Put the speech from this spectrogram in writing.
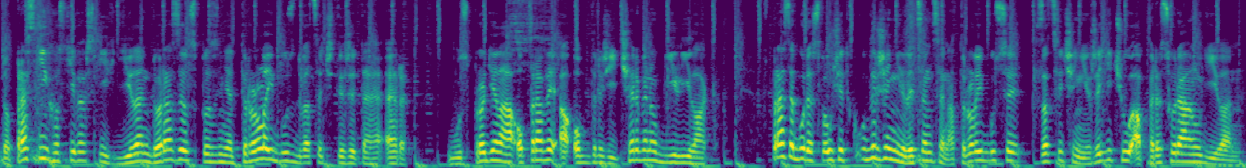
Do pražských hostivařských dílen dorazil z Plzně trolejbus 24TR. Vůz prodělá opravy a obdrží červeno-bílý lak. Praze bude sloužit k udržení licence na trolejbusy, zacvičení řidičů a personálu dílen.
